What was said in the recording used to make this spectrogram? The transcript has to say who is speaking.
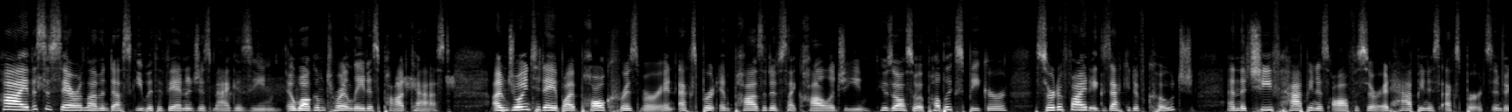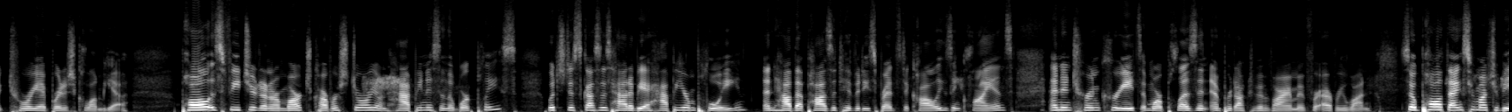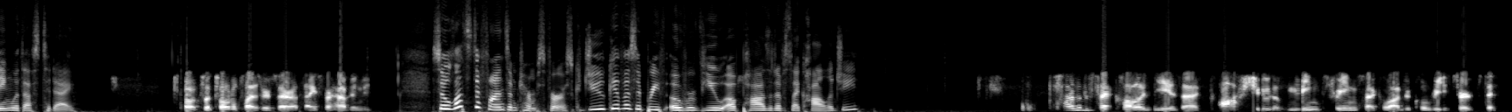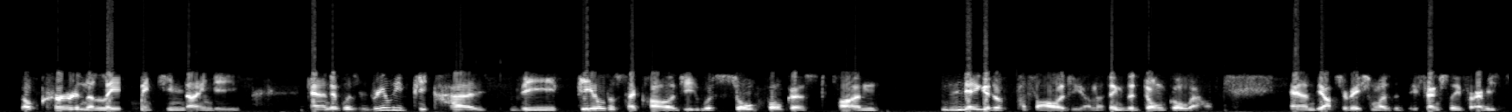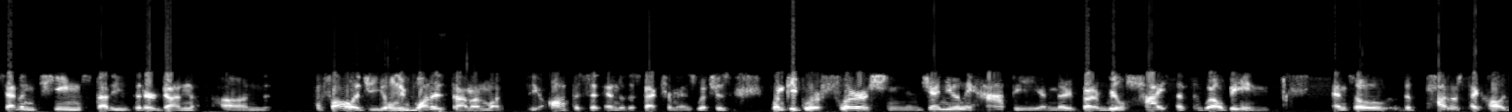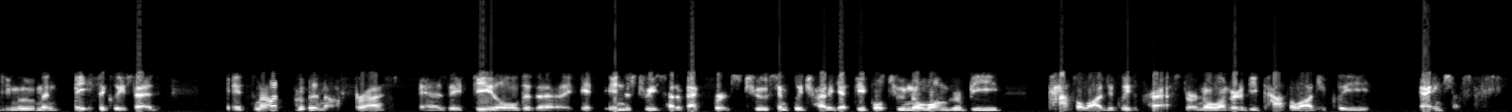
Speaker 1: Hi, this is Sarah Lewandowski with Advantages Magazine, and welcome to our latest podcast. I'm joined today by Paul Krismer, an expert in positive psychology, who's also a public speaker, certified executive coach, and the chief happiness officer at Happiness Experts in Victoria, British Columbia. Paul is featured in our March cover story on happiness in the workplace, which discusses how to be a happier employee and how that positivity spreads to colleagues and clients, and in turn creates a more pleasant and productive environment for everyone. So, Paul, thanks so much for being with us today.
Speaker 2: Oh, it's a total pleasure, Sarah. Thanks for having me.
Speaker 1: So, let's define some terms first. Could you give us a brief overview of positive psychology?
Speaker 2: Positive psychology is an offshoot of mainstream psychological research that occurred in the late 1990s, and it was really because the field of psychology was so focused on negative pathology, on the things that don't go well. And the observation was that essentially for every 17 studies that are done on pathology, only one is done on what the opposite end of the spectrum is, which is when people are flourishing and genuinely happy and they've got a real high sense of well being. And so the positive psychology movement basically said it's not good enough for us as a field, as an industry set of experts, to simply try to get people to no longer be pathologically depressed or no longer to be pathologically anxious.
